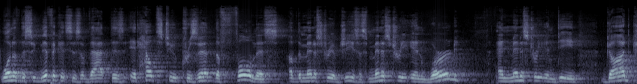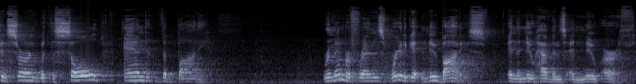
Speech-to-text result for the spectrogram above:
one of the significances of that is it helps to present the fullness of the ministry of Jesus ministry in word and ministry in deed. God concerned with the soul and the body. Remember, friends, we're going to get new bodies in the new heavens and new earth.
